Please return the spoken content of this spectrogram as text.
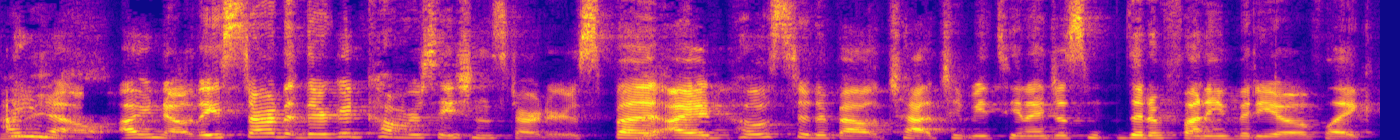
I know, I know. They started. They're good conversation starters. But yeah. I had posted about ChatGPT, and I just did a funny video of like,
